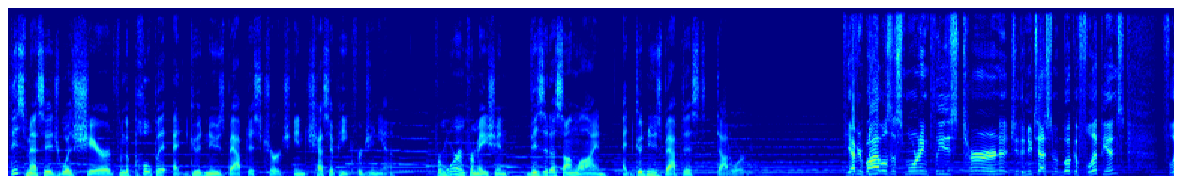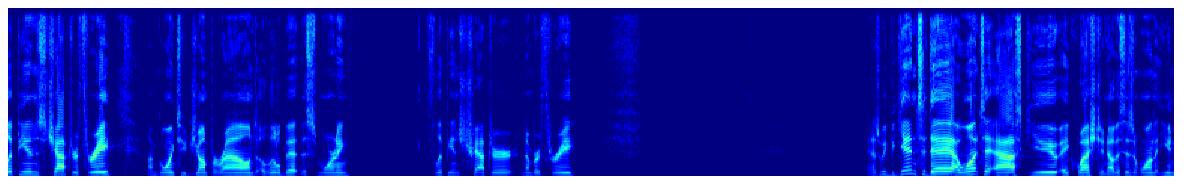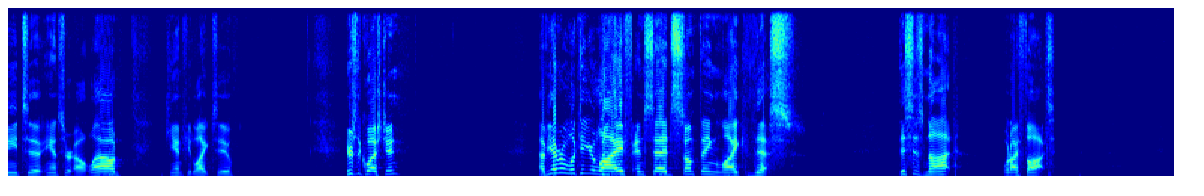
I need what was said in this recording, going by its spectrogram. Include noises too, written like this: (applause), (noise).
This message was shared from the pulpit at Good News Baptist Church in Chesapeake, Virginia. For more information, visit us online at goodnewsbaptist.org. If you have your Bibles this morning, please turn to the New Testament book of Philippians, Philippians chapter 3. I'm going to jump around a little bit this morning. Philippians chapter number 3. And as we begin today, I want to ask you a question. Now, this isn't one that you need to answer out loud. You can if you'd like to. Here's the question Have you ever looked at your life and said something like this? This is not what I thought.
